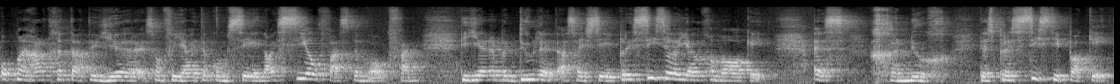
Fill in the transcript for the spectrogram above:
op my hart getatoeëer is om vir jou te kom sê en daai seël vas te maak van die Here bedoel dit as hy sê presies hoe hy jou gemaak het is genoeg. Dis presies die pakket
